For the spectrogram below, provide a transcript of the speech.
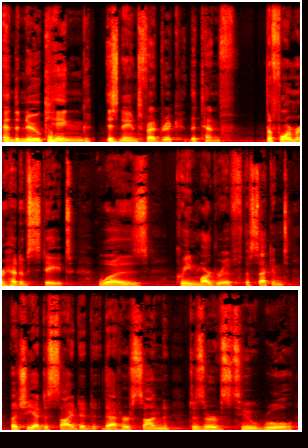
And the new king is named Frederick X. The former head of state was Queen Margaret II, but she had decided that her son deserves to rule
